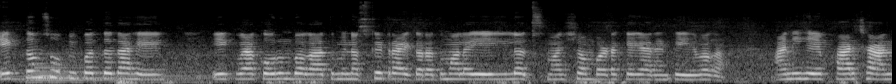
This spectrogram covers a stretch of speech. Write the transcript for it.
एकदम सोपी पद्धत आहे. एक वेळा करून बघा तुम्ही नक्की ट्राय करा. तुम्हाला येईलच. माझी शंभर टक्के गॅरंटी आहे बघा. आणि हे फार छान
